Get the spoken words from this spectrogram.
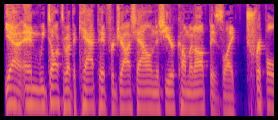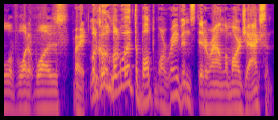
Yeah, and we talked about the cap hit for Josh Allen this year coming up is like triple of what it was. Right. Look, look what the Baltimore Ravens did around Lamar Jackson.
